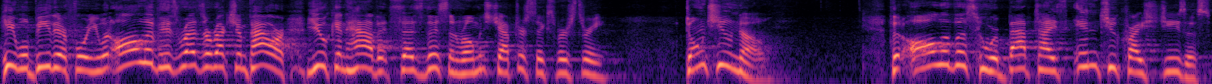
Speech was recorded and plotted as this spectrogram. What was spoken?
He will be there for you. And all of His resurrection power you can have. It says this in Romans chapter 6, verse 3. Don't you know that all of us who were baptized into Christ Jesus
